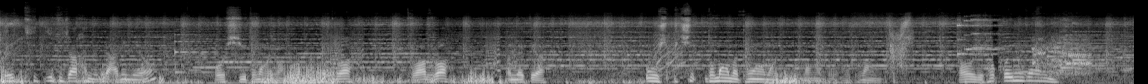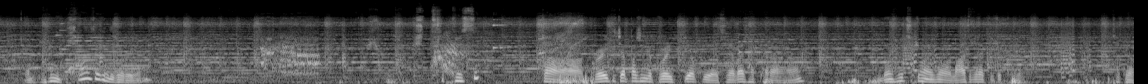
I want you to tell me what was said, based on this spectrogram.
그레이트인 줄 알았는데 아니네요. 오씨, 도망가지 마. 들어와. 들어와, 들어와. 안낼 거야. 오씨, 미친. 도망가면 도망가면 도망가면 도망가면. 어우, 이거 섞고 있는 줄 알았네. 어, 무슨 파란색인데 저래요? 스트레스? 자, 브레이크 잡하신 게 브레이크 뛰었고요. 제발 잡혀라. 넌 솔직히 말해서 라드를 잡기 좋고요. 잡혀.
